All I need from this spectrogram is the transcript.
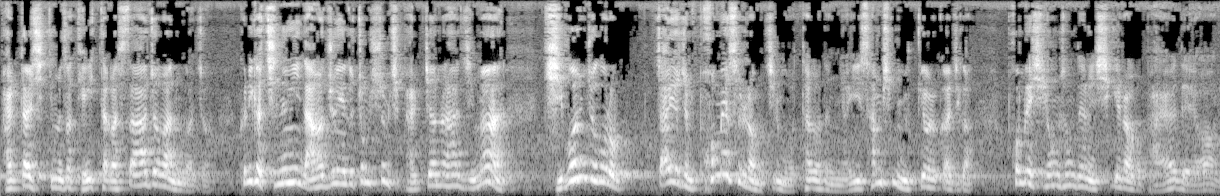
발달시키면서 데이터가 쌓아져 가는 거죠. 그러니까 지능이 나중에도 조금씩 조금씩 발전을 하지만 기본적으로 짜여진 포맷을 넘지 못하거든요. 이 36개월까지가 포맷이 형성되는 시기라고 봐야 돼요.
